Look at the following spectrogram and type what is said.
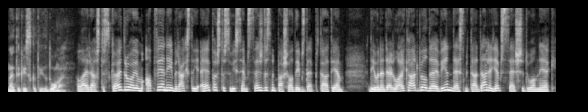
netika izskatīta domē. Lai rastu skaidrojumu, apvienība rakstīja ēpastus visiem 60 pašvaldības deputātiem. Divu nedēļu laikā atbildēja viena desmitā daļa, jeb seši domnieki.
